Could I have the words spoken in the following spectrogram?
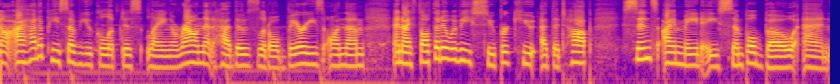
Now, I had a piece of eucalyptus laying around that had those little berries on them, and I thought that it would be super cute at the top. Since I made a simple bow and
